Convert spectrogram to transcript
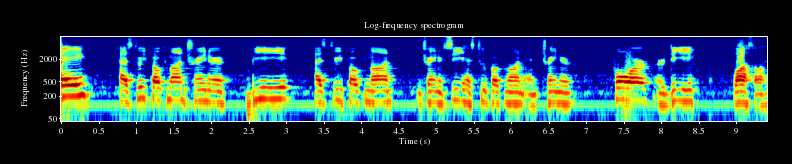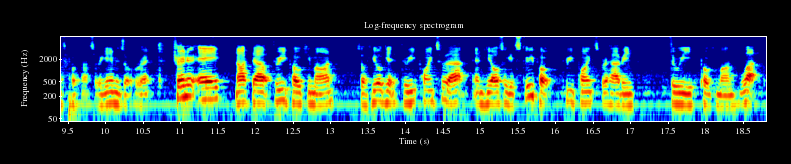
A has three Pokemon, trainer B has three Pokemon, and trainer C has two Pokemon, and trainer 4 or D lost all his Pokemon. So the game is over, right? Trainer A knocked out three Pokemon, so he'll get three points for that, and he also gets three po three points for having three Pokemon left.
